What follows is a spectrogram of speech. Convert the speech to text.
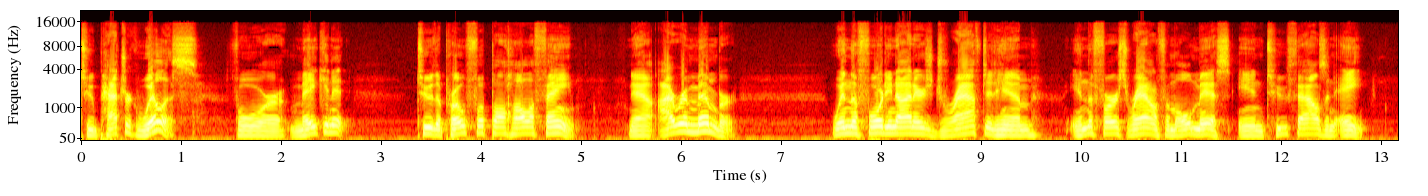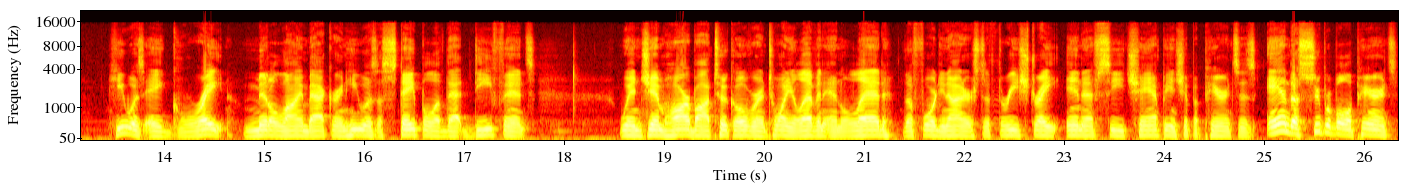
to Patrick Willis for making it to the Pro Football Hall of Fame. Now, I remember when the 49ers drafted him in the first round from Ole Miss in 2008. He was a great middle linebacker, and he was a staple of that defense when Jim Harbaugh took over in 2011 and led the 49ers to three straight NFC championship appearances and a Super Bowl appearance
